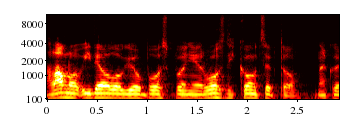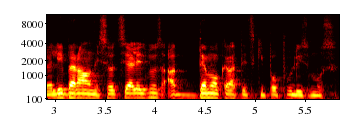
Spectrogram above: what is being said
Hlavnou ideológiou bolo spojenie rôznych konceptov, ako je liberálny socializmus a demokratický populizmus,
